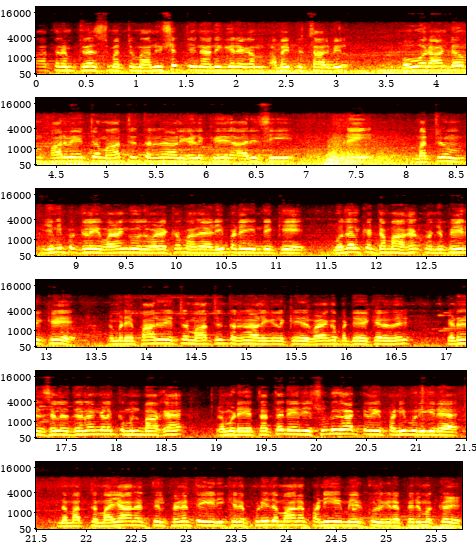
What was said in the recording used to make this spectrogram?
பாத்திரம் ட்ரஸ்ட் மற்றும் அனுஷத்தின் அனுகிரகம் அமைப்பு சார்பில் ஒவ்வொரு ஆண்டும் பார்வையற்ற மாற்றுத்திறனாளிகளுக்கு அரிசி உடை மற்றும் இனிப்புகளை வழங்குவது வழக்கம். அதன் அடிப்படை இன்றைக்கு முதல் கட்டமாக கொஞ்சம் பேருக்கு நம்முடைய பார்வையற்ற மாற்றுத்திறனாளிகளுக்கு இது வழங்கப்பட்டிருக்கிறது. கடந்த சில தினங்களுக்கு முன்பாக நம்முடைய தத்தநேரி சுடுகாட்டிலே பணிபுரிகிற இந்த மற்ற மயானத்தில் பிணத்தை எரிக்கிற புனிதமான பணியை மேற்கொள்கிற பெருமக்கள்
